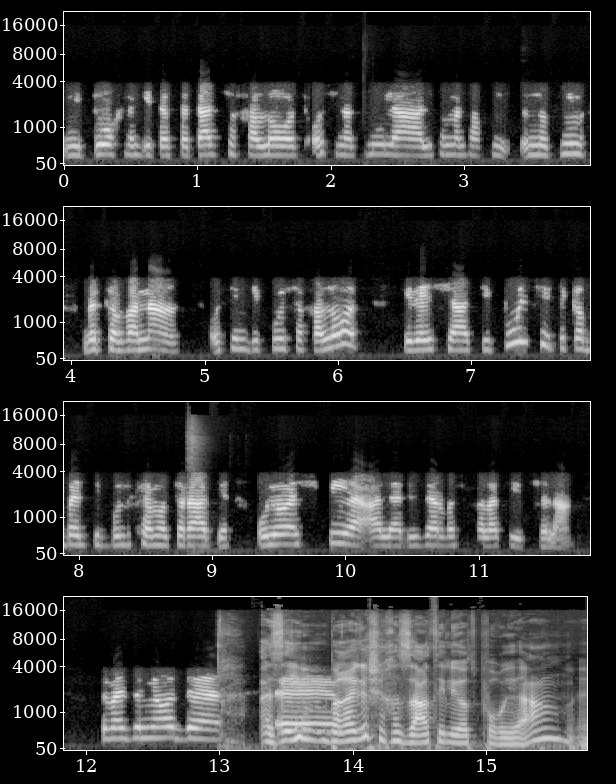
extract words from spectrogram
ניתוח, נגיד הסטת שחלות, או שנתנו לה, לפעמים אנחנו נותנים בכוונה, עושים דיכוי שחלות, כדי שהטיפול שהיא תקבל, טיפול כימותרפיה, הוא לא ישפיע על הרזרבה השחלתית שלה. זאת אומרת, זה מאוד... אה, אז אם אה, ברגע שחזרתי להיות פוריה, אה,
